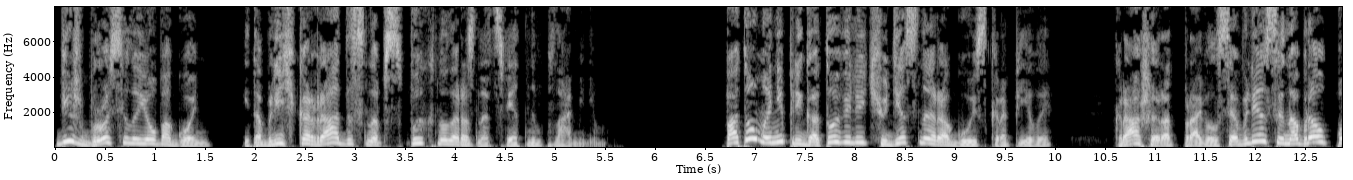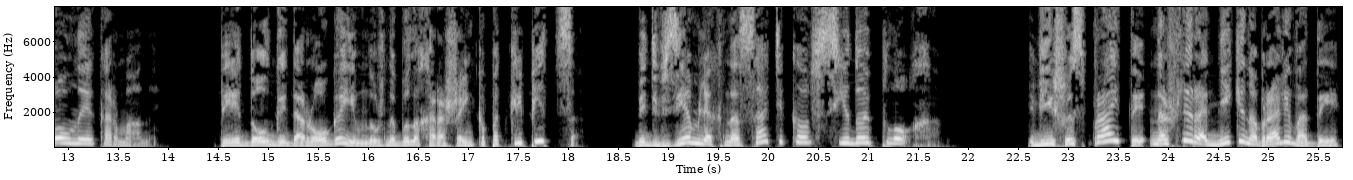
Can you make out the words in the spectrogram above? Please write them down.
Виш бросил ее в огонь, и табличка радостно вспыхнула разноцветным пламенем. Потом они приготовили чудесное рагу из крапивы. Крашер отправился в лес и набрал полные карманы. Перед долгой дорогой им нужно было хорошенько подкрепиться, ведь в землях насатиков с едой плохо. Виш и спрайты нашли родники, набрали воды,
